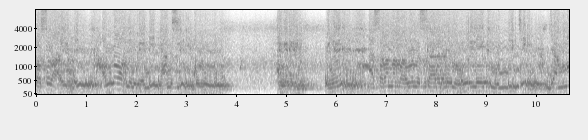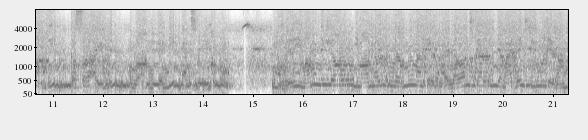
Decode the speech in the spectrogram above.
ബസറായിട്ട് അള്ളാഹുവിന് വേണ്ടി ഞാൻ നിസ്കരിക്കുന്നു അങ്ങനെ എങ്ങനെ അസർ എന്ന പർവ നിസ്കാരത്തെ മുഹറിലേക്ക് മുണ്ടിച്ച് ജമ്മാക്കി കസറായിട്ട് അള്ളാഹുവിന് വേണ്ടി ഞാൻ സ്മരിക്കുന്നു മുമ്പിലൊരു ഇമാമുണ്ടെങ്കിലോ ഇമാമിനോട് തുടർന്ന് എന്നാണ് കരുതണം. എല്ലാ നിസ്കാരത്തിലും ജമാഅത്തായി ചെയ്യുമ്പോൾ കരുതണം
